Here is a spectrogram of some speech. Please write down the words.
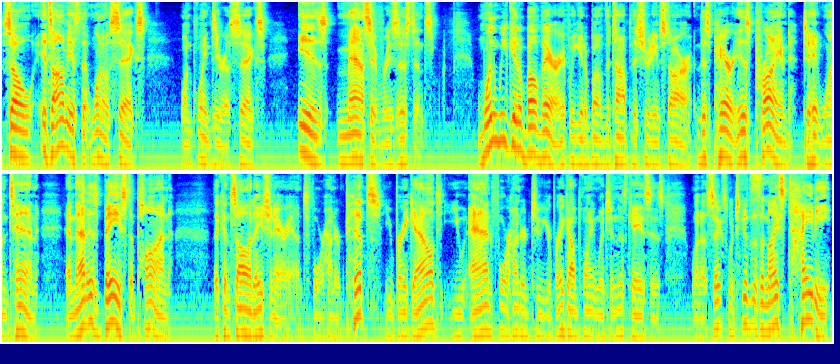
So it's obvious that 106 1.06 is massive resistance. When we get above there, if we get above the top of the shooting star, this pair is primed to hit 110, and that is based upon the consolidation area. It's 400 pips. You break out, you add 400 to your breakout point, which in this case is 106, which gives us a nice tidy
